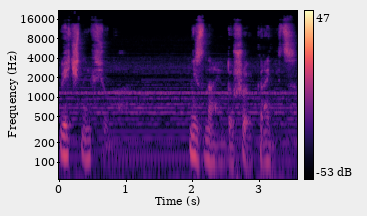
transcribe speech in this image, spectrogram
вечно и всюду, не зная душой границ.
